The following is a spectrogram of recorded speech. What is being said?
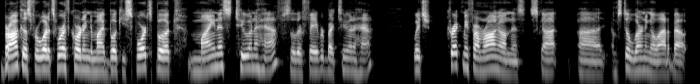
Broncos, for what it's worth, according to MyBookie sports book, minus two and a half. So they're favored by two and a half, which, correct me if I'm wrong on this, Scott. Uh, I'm still learning a lot about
